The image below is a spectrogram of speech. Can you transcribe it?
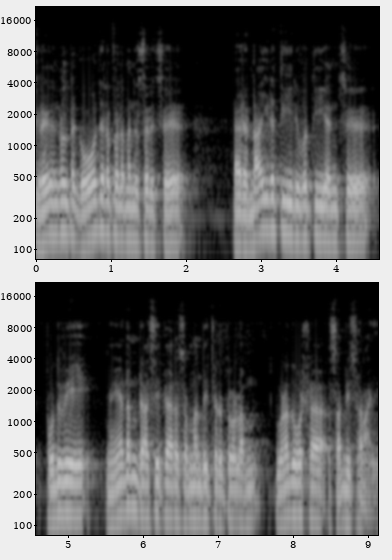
ഗ്രഹങ്ങളുടെ ഗോചരഫലമനുസരിച്ച് രണ്ടായിരത്തി ഇരുപത്തിയഞ്ച് പൊതുവെ മേടം രാശിക്കാരെ സംബന്ധിച്ചിടത്തോളം ഗുണദോഷ സമ്മിശ്രമായി.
